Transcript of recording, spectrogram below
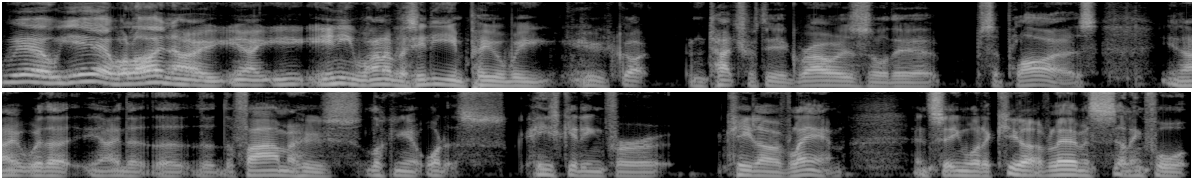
Well, yeah. Well, I know, you know, you, any one of us, any MP will be who's got in touch with their growers or their suppliers. You know, whether you know the the, the, the farmer who's looking at what it's he's getting for a kilo of lamb, and seeing what a kilo of lamb is selling for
